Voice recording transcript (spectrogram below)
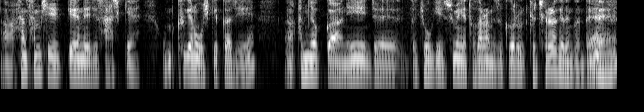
아, 한 30개 내지 40개, 크게는 50개까지 아, 압력관이 이제 조기 수명에 도달하면서 그거를 교체를 하게 된 건데 네.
